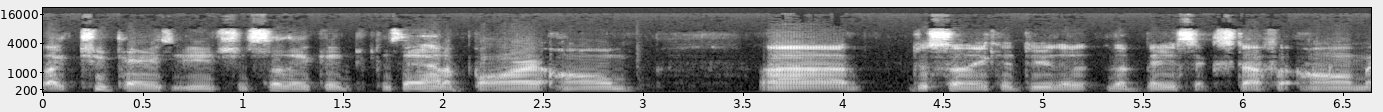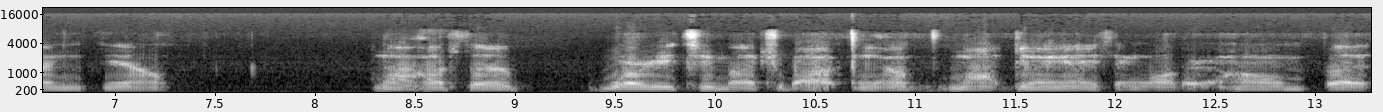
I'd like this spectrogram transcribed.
like two pairs each, just so they could because they had a bar at home. Uh, just so they could do the, the basic stuff at home and you know not have to worry too much about you know not doing anything while they're at home but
